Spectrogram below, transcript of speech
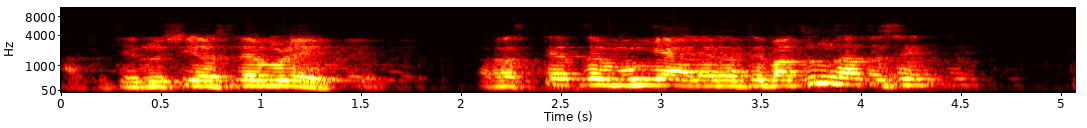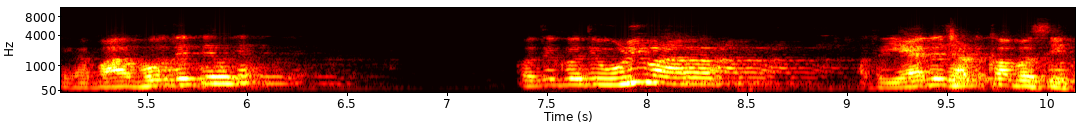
आता ते ऋषी असल्यामुळे रस्त्यात जर मुंगे आल्या तर ते बाजून जात असे. ते का बाप होऊ देतील का कधी कधी उडी मारत. आता याने झटका बसेल.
